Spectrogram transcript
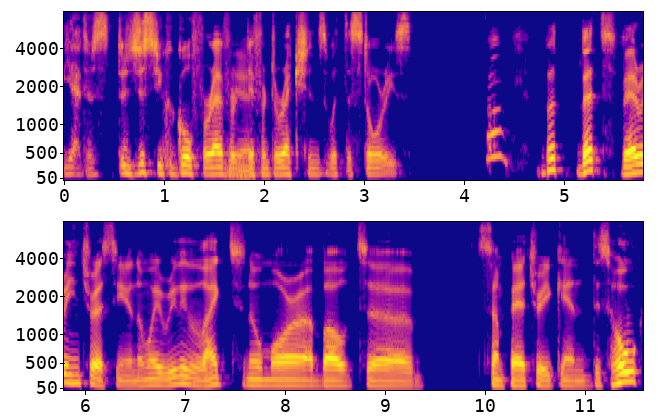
yeah, there's there's just you could go forever Yeah. in different directions with the stories. Oh, but that's very interesting. You know, I really like to know more about uh, St. Patrick and this whole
